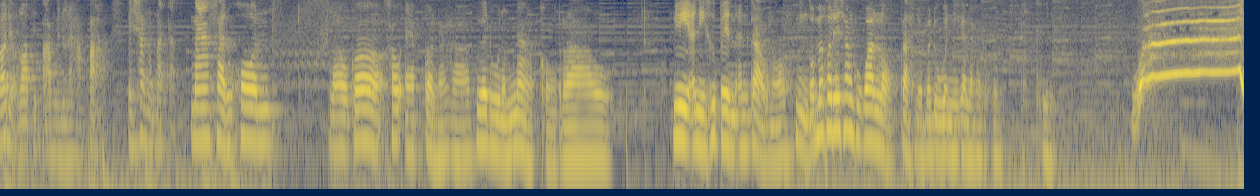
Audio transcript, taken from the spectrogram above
ก็เดี๋ยวรอติดตามกันดูนะคะไป่ะไปชั่งน้ำหนักกัน มาค่ะทุกคน เราก็เข้าแอปก่อนนะคะ เพื่อดูน้ำหนักของเรา นี่อันนี้คือเป็นอันเก่าเนาะหนิงก็ไม่ค่อยได้ช่างทุกวันหรอกอะเดี๋ยวมาดูวันนี้กันนะคะทุกคนขึ้นว้าย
